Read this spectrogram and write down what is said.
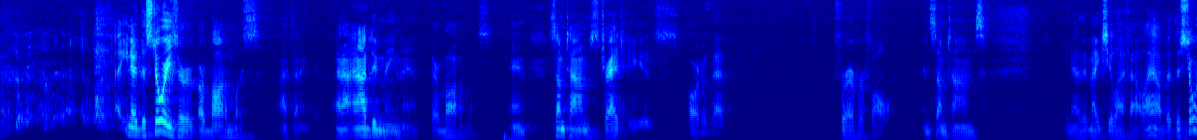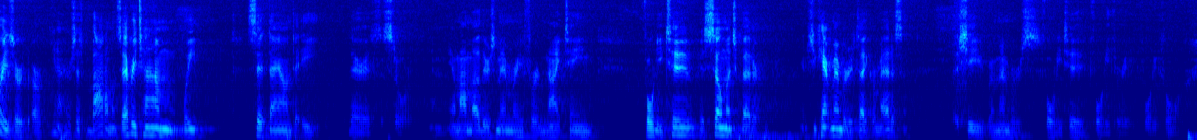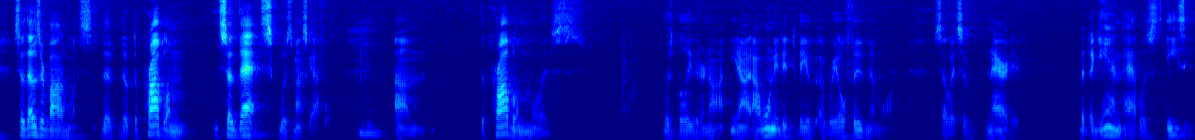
you know, the stories are, are bottomless, I think. And I, and I do mean that. They're bottomless. And sometimes tragedy is part of that forever fall. And sometimes, you know, that makes you laugh out loud. But the stories are, are you know, there's just bottomless. Every time we sit down to eat, there is a story. And, you know, my mother's memory for 1942 is so much better. You know, she can't remember to take her medicine, but she remembers 42, 43, 44. So those are bottomless. The, the, the problem, so that was my scaffold. Um, the problem was, was believe it or not, you know, I, I wanted it to be a, a real food memoir. So it's a narrative. But again, that was easy.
